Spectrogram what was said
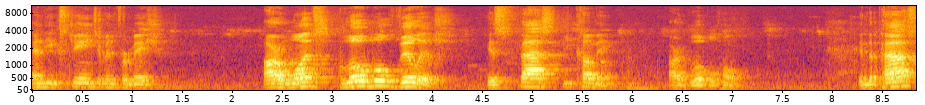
and the exchange of information. Our once global village is fast becoming our global home. In the past,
